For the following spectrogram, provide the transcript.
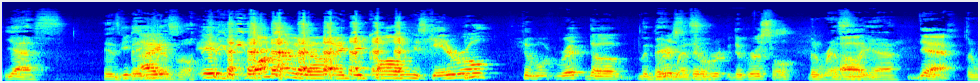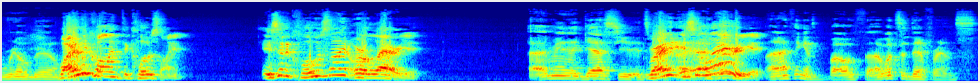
yes, his big I, whistle. it- a long time ago, I did call him his Gator roll the the The big wrist- whistle. the, the bristle. the whistle, uh, yeah, Yeah. the real deal. Why are they calling it the clothesline? Is it a clothesline or a lariat? I mean, I guess you, it's Right? It's I, a I think- lariat. I think it's both. Uh, what's the difference?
